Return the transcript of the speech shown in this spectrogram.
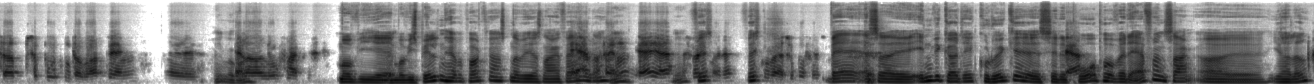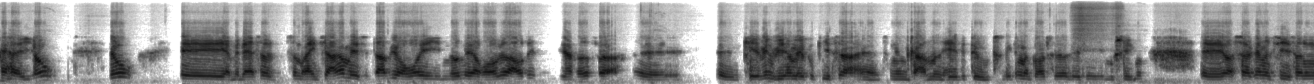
så, så burde den dukke op derinde. Øh, allerede nu, faktisk. Må vi, øh, må vi spille den her på podcasten, når vi har snakket færdigt? Ja, med dig? ja, ja. ja fedt, det. fedt. det kunne være super fedt. Hvad, altså, øh, inden vi gør det, kunne du ikke uh, sætte ja. på på, hvad det er for en sang, og, uh, I har lavet? Ja, jo, jo. Øh, jamen altså, som rent genremæssigt, der er vi over i noget mere rocket afdeling, vi har været før. Øh, Kevin, vi har med på guitar, er sådan en gammel heavy dude, det kan man godt høre lidt i musikken. Øh, og så kan man sige sådan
